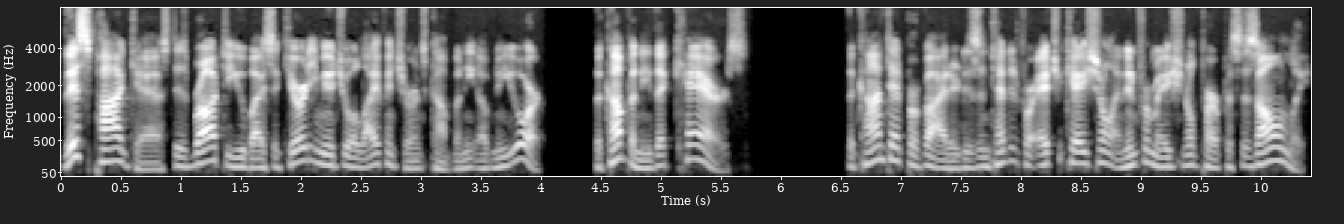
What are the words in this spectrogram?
This podcast is brought to you by Security Mutual Life Insurance Company of New York, the company that cares. The content provided is intended for educational and informational purposes only.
